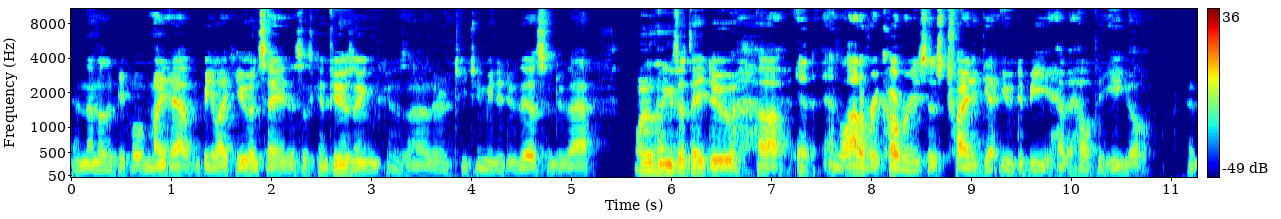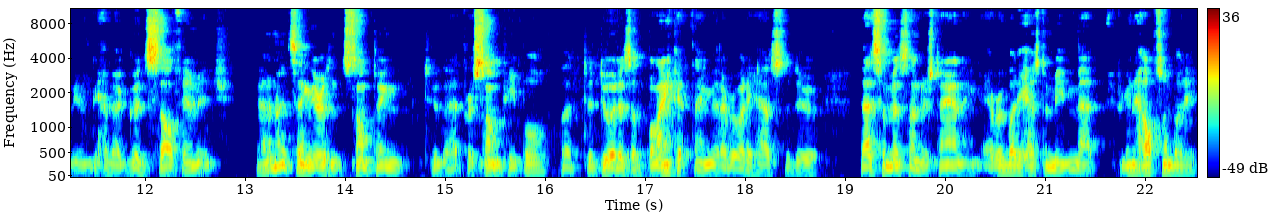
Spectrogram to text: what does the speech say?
And then other people might have be like you and say, "This is confusing because uh, they're teaching me to do this and do that." One of the things that they do uh, in, in a lot of recoveries is try to get you to be have a healthy ego, have you have a good self-image. And I'm not saying there isn't something to that for some people, but to do it as a blanket thing that everybody has to do, that's a misunderstanding. Everybody has to be met. If you're going to help somebody,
